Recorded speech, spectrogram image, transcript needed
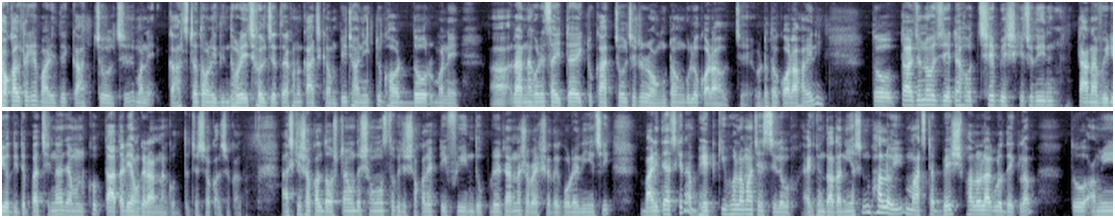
সকাল থেকে বাড়িতে কাজ চলছে মানে কাজটা তো অনেক দিন ধরেই চলছে, তো এখনও কাজ কমপ্লিট হয়নি। একটু ঘরদোর মানে রান্নাঘরের সাইডটা একটু কাজ চলছে, একটু রং টংগুলো করা হচ্ছে, ওটা তো করা হয়নি। তো তার জন্য যেটা হচ্ছে, বেশ কিছুদিন টানা ভিডিও দিতে পারছি না, যেমন খুব তাড়াতাড়ি আমাকে রান্না করতে হচ্ছে সকাল সকাল। আজকে সকাল দশটার মধ্যে সমস্ত কিছু, সকালের টিফিন, দুপুরের রান্না সব একসাথে করে নিয়েছি। বাড়িতে আজকে না ভেটকি ভোলা মাছ এসেছিল, একজন দাদা নিয়ে আসেন, ভালোই, মাছটা বেশ ভালো লাগল দেখলাম। তো আমি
